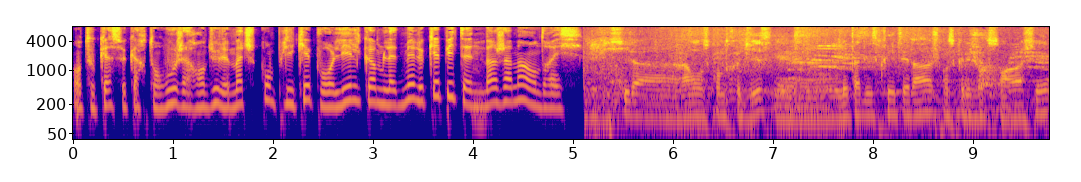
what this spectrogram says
En tout cas, ce carton rouge a rendu le match compliqué pour Lille, comme l'admet le capitaine Benjamin André. Difficile à, 11 contre 10, mais euh, l'état d'esprit était là je pense que les joueurs sont arrachés.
